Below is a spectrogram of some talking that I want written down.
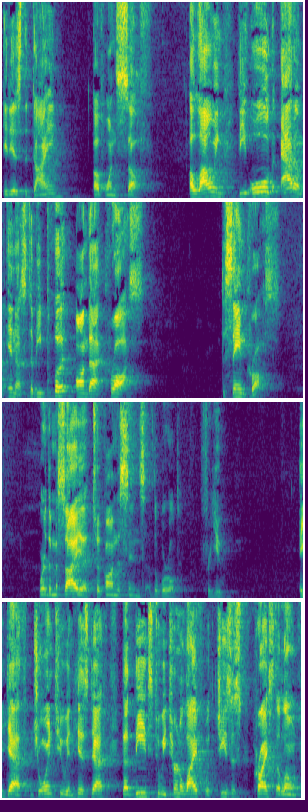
It is the dying of oneself, allowing the old Adam in us to be put on that cross, the same cross where the Messiah took on the sins of the world for you a death joined to in his death that leads to eternal life with Jesus Christ alone,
